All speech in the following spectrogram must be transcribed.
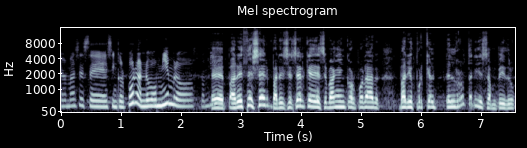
además se, incorporan nuevos miembros también. Eh, parece ser, parece ser que se van a incorporar varios, porque el, Rotary de San Pedro,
